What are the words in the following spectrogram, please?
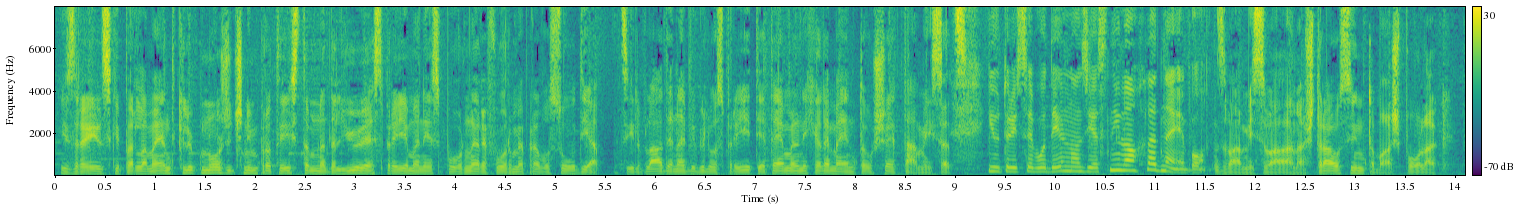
Izraelski parlament kljub množičnim protestom nadaljuje sprejemanje sporne reforme pravosodja. Cilj vlade naj bi bilo sprejetje temeljnih elementov še ta mesec. Jutri se bo delno zjasnilo, hladneje bo. Z vami sva Ana Štraus in Tomaš Polak.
